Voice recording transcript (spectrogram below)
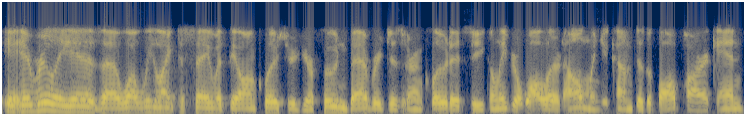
It really is. Uh, what we like to say with the all inclusive, your food and beverages are included, so you can leave your wallet at home when you come to the ballpark. And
